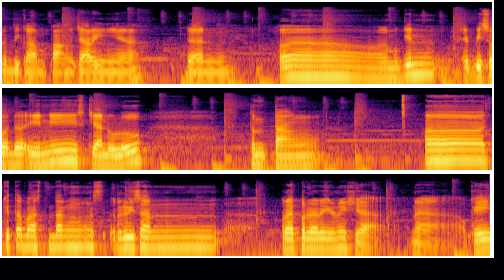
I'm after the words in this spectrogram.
lebih gampang carinya dan uh, mungkin episode ini sekian dulu tentang uh, kita bahas tentang rilisan rapper dari Indonesia. Nah, oke. Okay.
